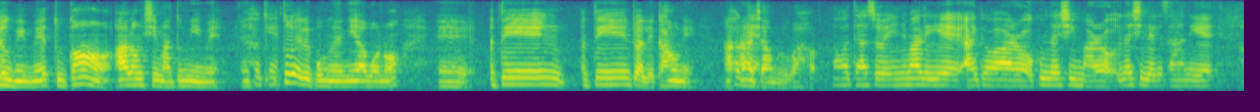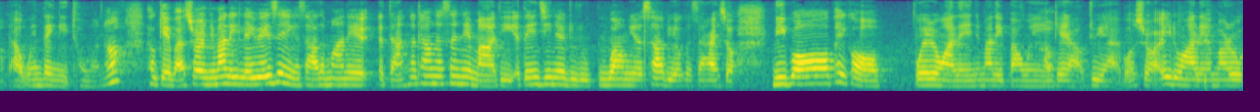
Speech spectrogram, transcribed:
လုပ်ပြီးမယ် तू ကောင်းအောင်အားလုံးရှိမှ तू နေမယ်အဲ ဟုတ်ကဲ့ သူ့ရဲ့လိုပုံစံကြီးอ่ะပေါ့နော်အဲအတင်းအတင်းအတွက်လည်းကောင်းတယ်အဲ့ ဟုတ်ကဲ့ အဲ့ဒါကြောင့်မလို့ပါဟုတ်ဟောဒါဆိုရင်ညီမလေးရဲ့ idol ကတော့အခုလက်ရှိမှာတော့လက်ရှိလည်းကစားနေတဲ့ဒါဝင်းသိမ့်နေထုံးပါနော်ဟုတ်ကဲ့ပါဆိုတော့ညီမလေးလေရွေးစင်ကစားသမားနဲ့ဒါ2020နှစ်မှာဒီအသင်းကြီးနဲ့အတူတူပူးပေါင်းပြီးတော့စပြီးတော့ကစားရဲဆိုတော့နီဘောဖိတ်ခေါ် ပွဲတော်ကလည်းညီမလေးပါဝင်ခဲ့တာကိုတွေ့ရတယ်ပေါ့ဆိုတော့အဲ့တုန်းကလည်းအမတို့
